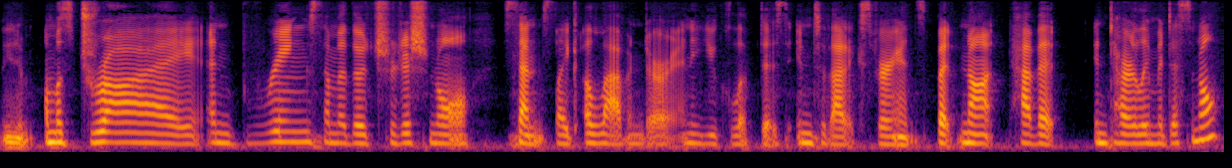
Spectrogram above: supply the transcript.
you know, almost dry and bring some of the traditional scents like a lavender and a eucalyptus into that experience, but not have it entirely medicinal.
